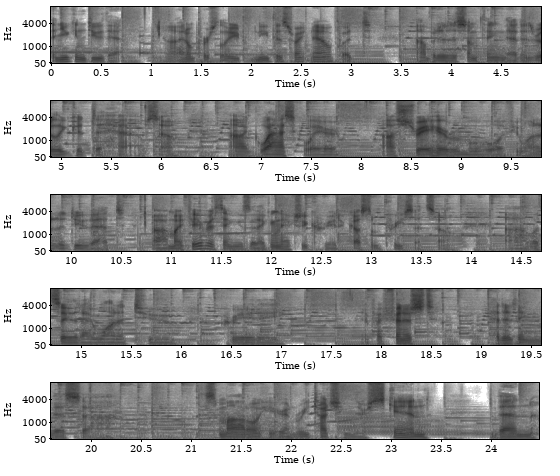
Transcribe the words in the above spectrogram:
then you can do that. Uh, I don't personally need this right now, but uh, but it is something that is really good to have. So, uh, glass glare, uh, stray hair removal if you wanted to do that. Uh, my favorite thing is that I can actually create a custom preset. So, uh, let's say that I wanted to create a, if I finished editing this uh, this model here and retouching their skin, then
